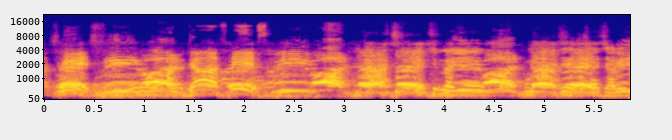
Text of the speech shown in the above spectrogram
Justice! We want Justice! We want justice! કેમ લાગે? ચાલી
